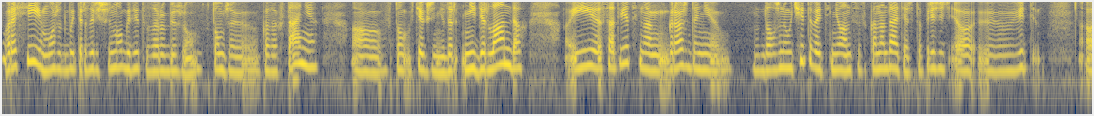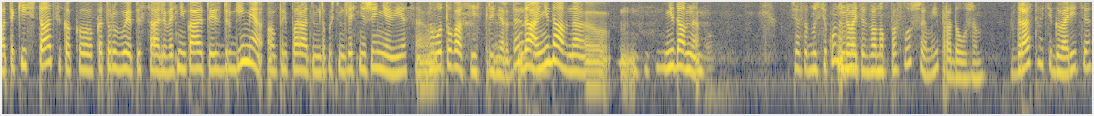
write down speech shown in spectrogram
в России, может быть разрешено где-то за рубежом, в том же Казахстане, а, в, том, в тех же Нидерландах. И, соответственно, граждане должны учитывать нюансы законодательства. Прежде, а, ведь такие ситуации, как, которые вы описали, возникают и с другими препаратами, допустим, для снижения веса. Ну вот у вас есть пример, да? Да, недавно, недавно Сейчас одну секунду, угу. давайте звонок послушаем и продолжим. Здравствуйте, говорите.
